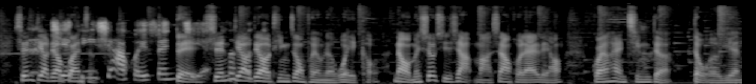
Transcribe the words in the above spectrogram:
先吊吊关子，下回分解，对，先吊吊听众朋友们的胃口。那我们休息一下，马上回来聊关汉卿的《窦娥冤》。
